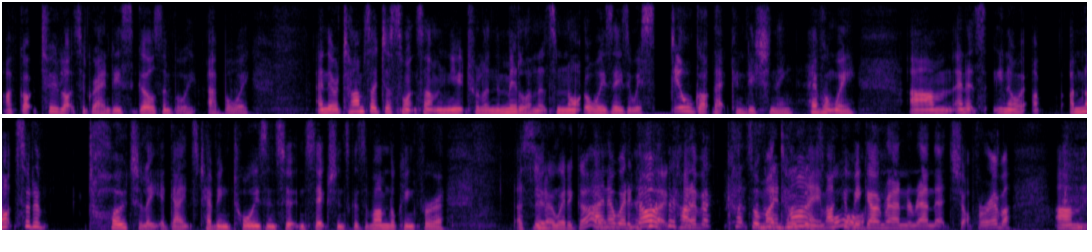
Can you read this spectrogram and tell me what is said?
I've got two lots of grandies, girls and boy, a boy, and there are times I just want something neutral in the middle, and it's not always easy. We've still got that conditioning, haven't we? Um, and it's, you know, I'm not sort of totally against having toys in certain sections because if I'm looking for a, a certain, you know where to go. I know where to go. kind of it cuts all my time. I could be going round and around that shop forever. Um,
